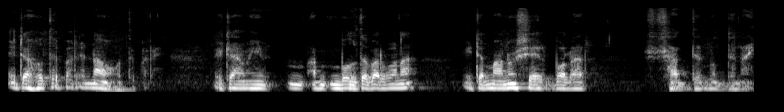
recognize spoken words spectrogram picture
এটা হতে পারে, নাও হতে পারে। এটা আমি বলতে পারব না। এটা মানুষের বলার সাধ্যের মধ্যে নাই।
